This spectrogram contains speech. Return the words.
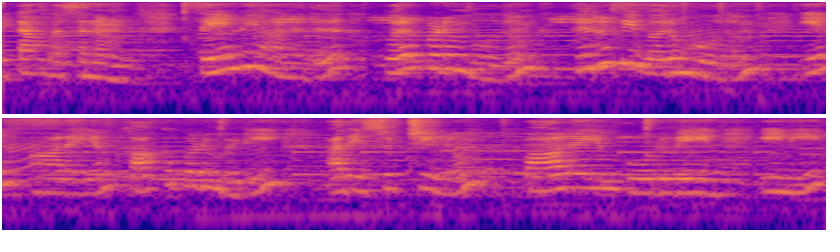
எட்டாம் வசனம். சேனையானது புறப்படும் போதும் திரும்பி வரும்போதும் என் ஆலயம் காக்கப்படும்படி அதை சுற்றிலும் பாளையம் போடுவேன். இனி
